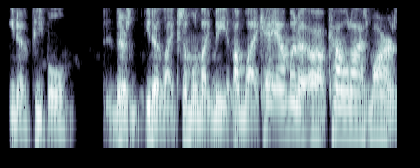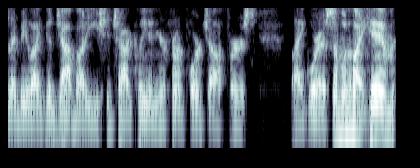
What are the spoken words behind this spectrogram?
you know people there's you know like someone like me if i'm like hey i'm gonna uh, colonize mars they'd be like good job buddy you should try cleaning your front porch off first. Like whereas someone like him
